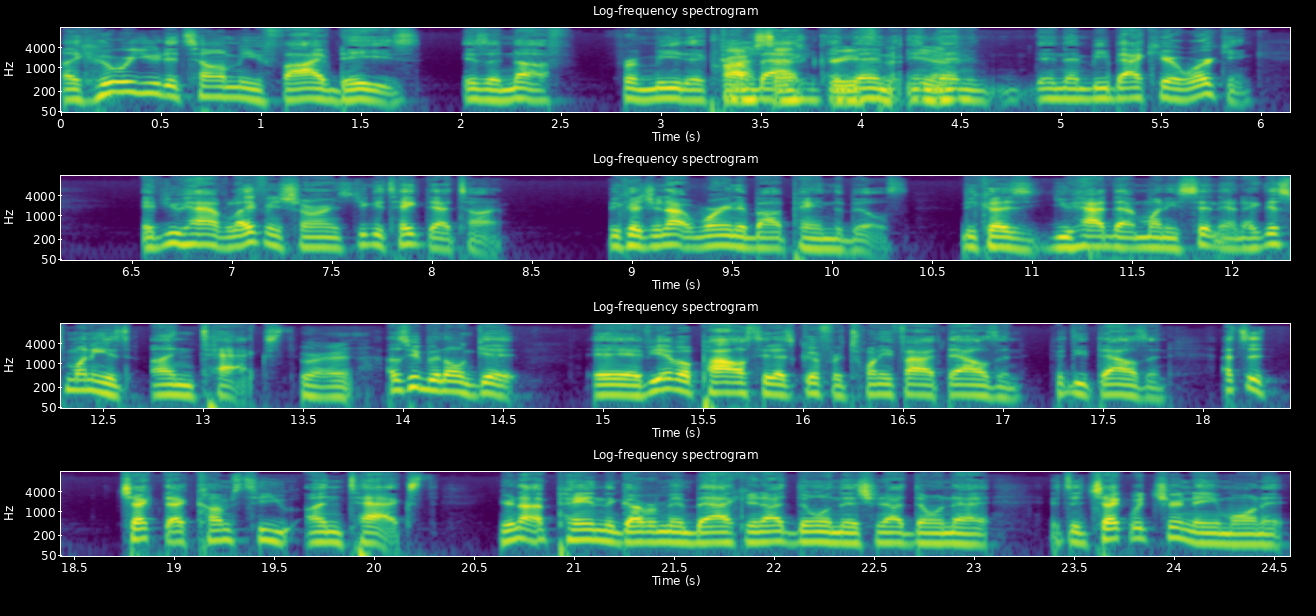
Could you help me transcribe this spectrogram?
Like, who are you to tell me five days is enough for me to Process come back grief and then and- yeah. then and then be back here working? If you have life insurance, you can take that time because you're not worrying about paying the bills because you have that money sitting there. Like this money is untaxed. Right. Other people don't get. If you have a policy that's good for 25,000, 50,000, that's a check that comes to you untaxed. You're not paying the government back. You're not doing this. You're not doing that. It's a check with your name on it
